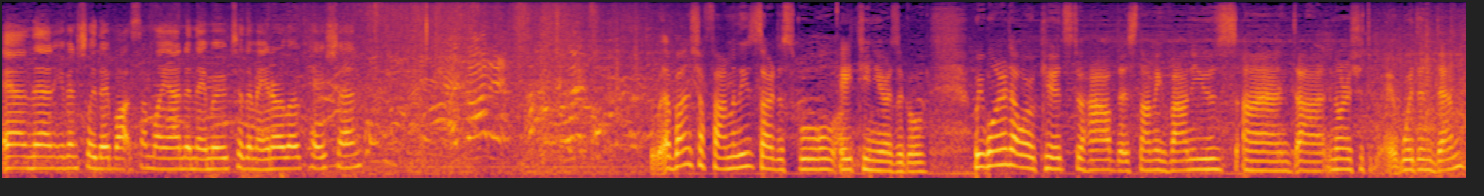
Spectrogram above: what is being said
And then eventually they bought some land and they moved to the Manor location. A bunch of families started the school 18 years ago. We wanted our kids to have the Islamic values and uh, nourish it within them.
